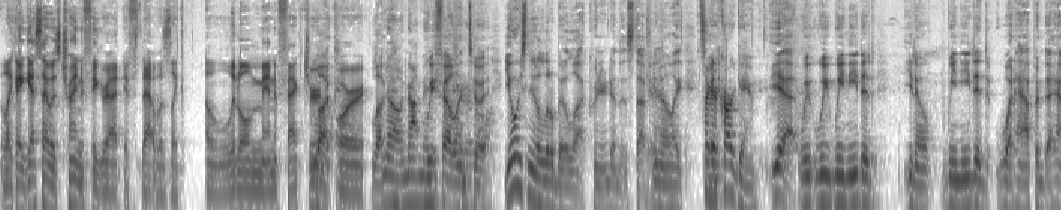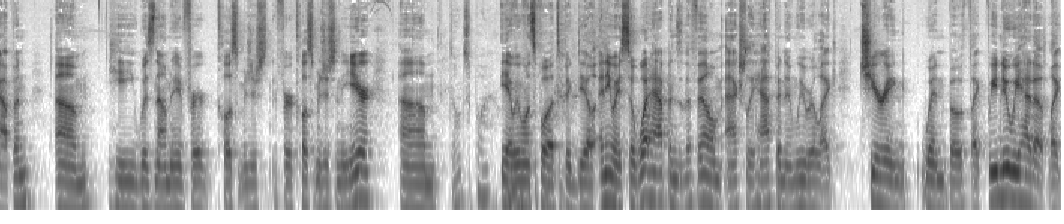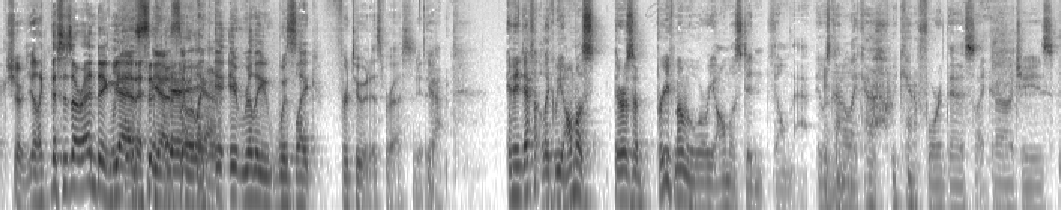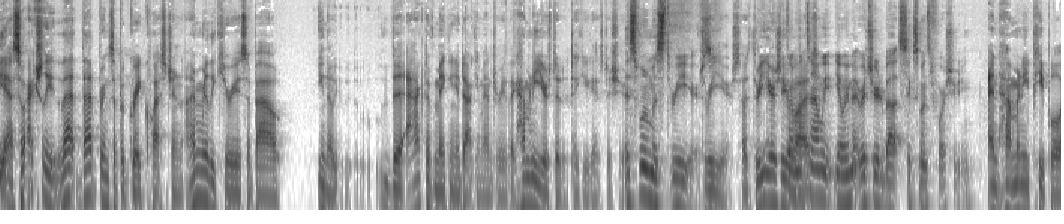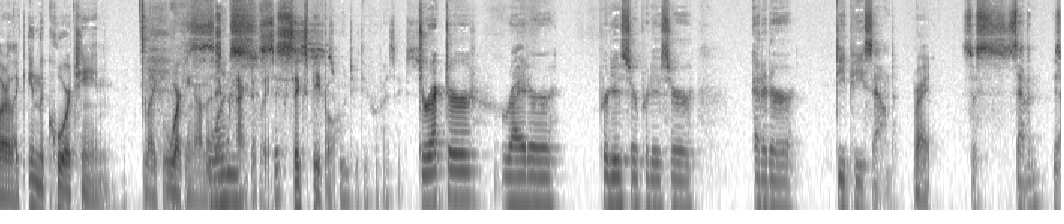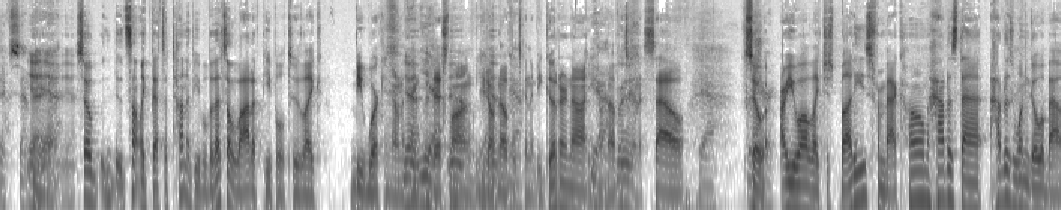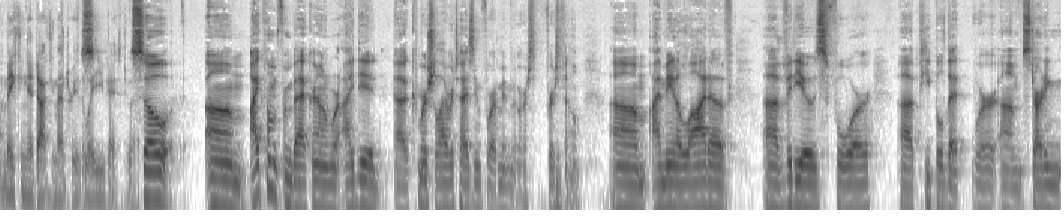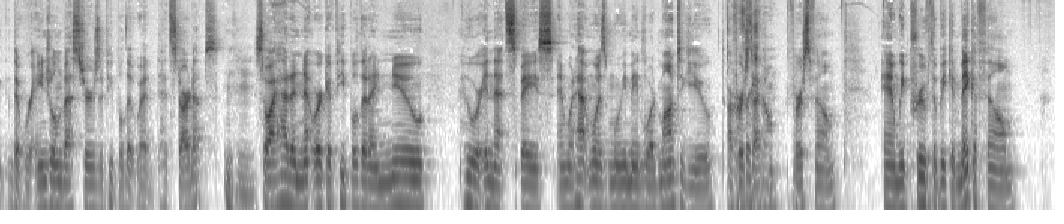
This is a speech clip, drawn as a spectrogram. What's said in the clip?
Like, I guess I was trying to figure out if that was like a little manufactured Luck or luck. No, not we fell into at it. all. You always need a little bit of luck when you're doing this stuff. You know, like It's like when- a card game. Yeah, we, we, we needed, you know, we needed what happened to happen. Um, he was nominated for close magician for close magician of the year. Um, Don't spoil. yeah, we won't spoil. It's a big deal. Anyway, so what happens in the film actually happened, and we were like cheering when both like we knew we had a like sure, you're like, "This is our ending." We yes, did it. yeah. Yeah, so yeah, like yeah. It, it really was like fortuitous for us. Yeah. And it definitely, like, we almost, there was a brief moment where we almost didn't film that. It was mm-hmm. kind of like, oh, we can't afford this. Like, oh, geez. Yeah, so actually that that brings up a great question. I'm really curious about, you know, the act of making a documentary. Like how many years did it take you guys to shoot? This one was three years. 3 years. So 3 years of your From lives. the time we yeah we met Richard about six months before shooting. and how many people are like in the core team like working on this One, actively? six- 6 people. One, two, three, four, five, six. Director, writer, producer, producer, editor, DP, sound. Right. So seven, Yeah. six, seven. Yeah, yeah, yeah. So it's not like that's a ton of people, but that's a lot of people to like be working on a Yeah. thing for Yeah, this yeah, long. You yeah, don't know if yeah. it's going to be good or not. You Yeah, don't know if it's going to sell. Yeah, for so sure. are you all like just buddies from back home? How does that how does one go about making a documentary the way you guys do it? So um, I come from background where I did uh, commercial advertising before I made my first, first film. Um, I made a lot of uh, videos for uh, people that were um, starting, that were angel investors, of people that had, had startups. So I had a network of people that I knew who were in that space. And what happened was when we made Lord Montagu, our, first, first docu- film. first film, and we proved that we could make a film,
